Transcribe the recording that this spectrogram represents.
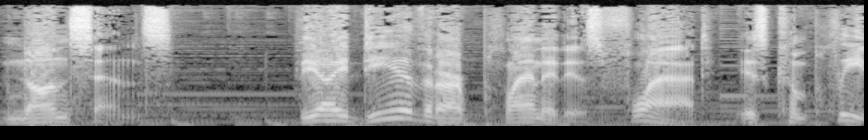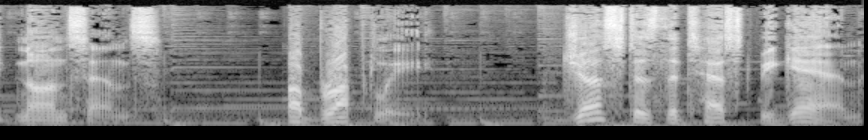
Nonsense. The idea that our planet is flat is complete nonsense. Abruptly. Just as the test began,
